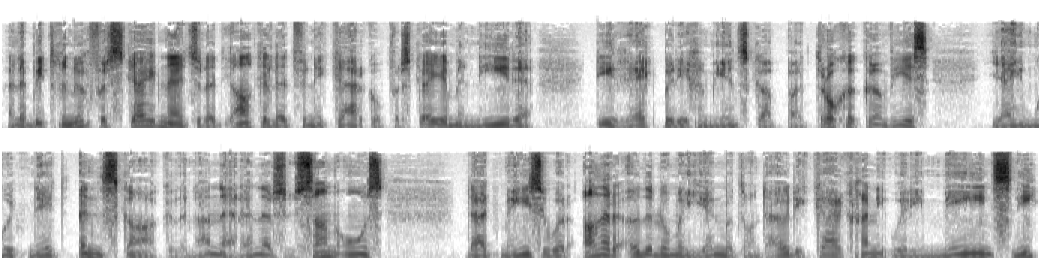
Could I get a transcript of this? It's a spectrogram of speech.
Hulle bied genoeg verskeidenheid sodat elke lid van die kerk op verskeie maniere direk by die gemeenskap betrokke kan wees. Jy moet net inskakel en dan herinner Susan ons dat mense oor aller ouderdomme heen moet onthou die kerk gaan nie oor die mens nie.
